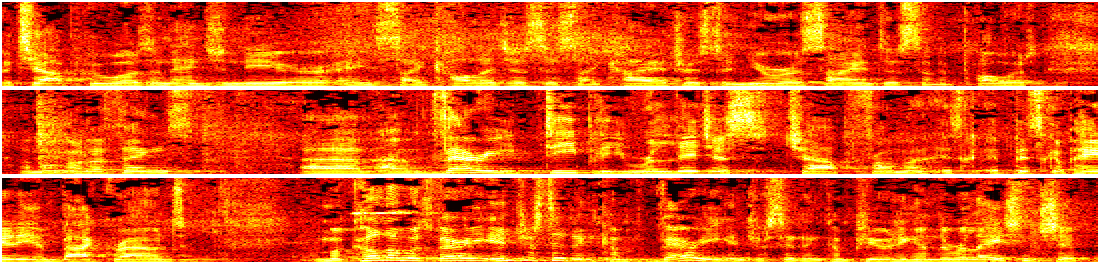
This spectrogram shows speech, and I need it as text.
a chap who was an engineer, a psychologist, a psychiatrist, a neuroscientist, and a poet, among other things um, a very deeply religious chap from an Episcopalian background. McCulloch was very interested in com- very interested in computing and the relationship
